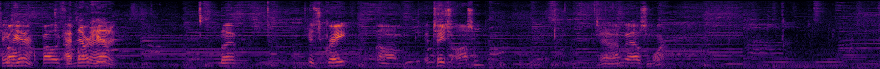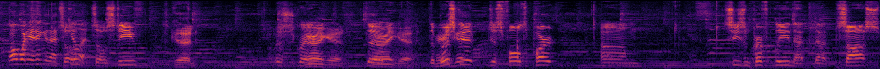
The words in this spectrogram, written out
Same Probably- here. probably for I've never had here. it. but it's great. Um, it tastes awesome, and I'm gonna have some more. Well, what do you think of that So, skillet? so Steve, It's good. this is great. Very good. The- Very good. The Very brisket just falls apart, um, seasoned perfectly. That that sauce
